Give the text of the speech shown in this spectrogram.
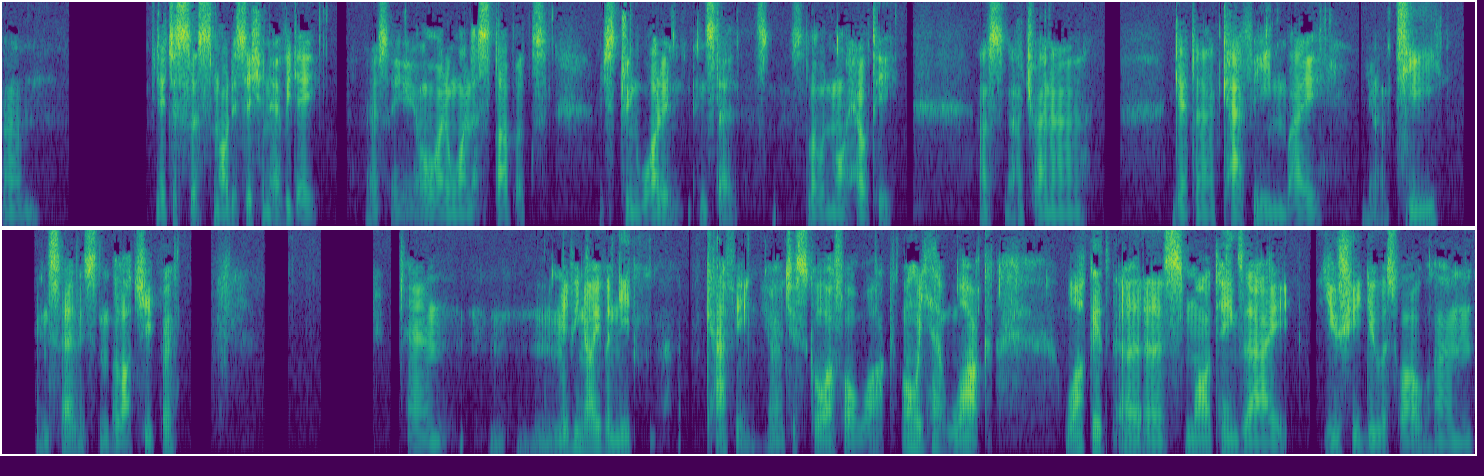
um, yeah, just a small decision every day. I say, oh, I don't want that Starbucks. I just drink water instead. It's, it's a little bit more healthy. I was, I was trying to get uh, caffeine by you know tea, instead. It's a lot cheaper, and maybe not even need caffeine. You know, just go out for a walk. Oh yeah, walk. Walk is a, a small things that I usually do as well, um,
